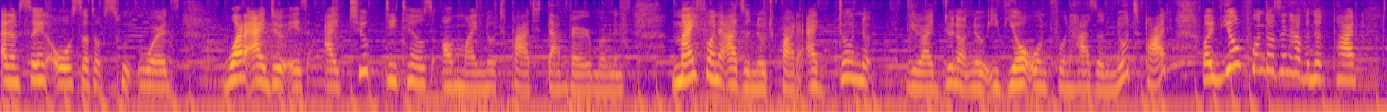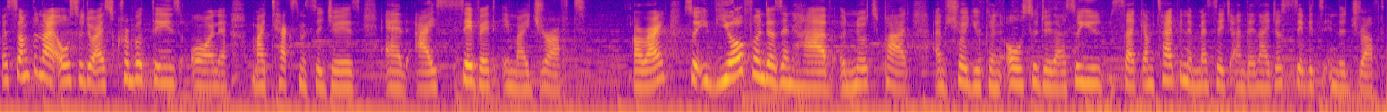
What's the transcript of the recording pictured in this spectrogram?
and I'm saying all sorts of sweet words. What I do is I took details on my notepad that very moment. My phone has a notepad. I don't know you know, I do not know if your own phone has a notepad, but if your phone doesn't have a notepad, it's something I also do. I scribble things on my text messages and I save it in my draft all right so if your phone doesn't have a notepad i'm sure you can also do that so you it's like i'm typing a message and then i just save it in the draft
